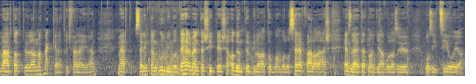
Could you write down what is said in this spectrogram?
vártak tőle, annak meg kellett, hogy feleljen, mert szerintem Gurbindo tehermentesítése, a döntő pillanatokban való szerepvállalás, ez lehetett nagyjából az ő pozíciója.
